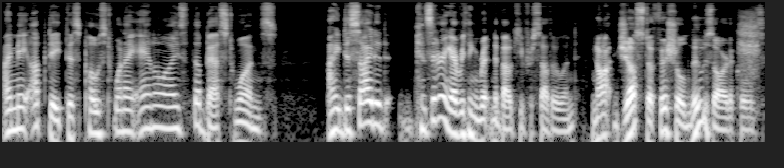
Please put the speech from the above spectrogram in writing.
I may update this post when I analyze the best ones. I decided, considering everything written about Kiefer Sutherland, not just official news articles,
